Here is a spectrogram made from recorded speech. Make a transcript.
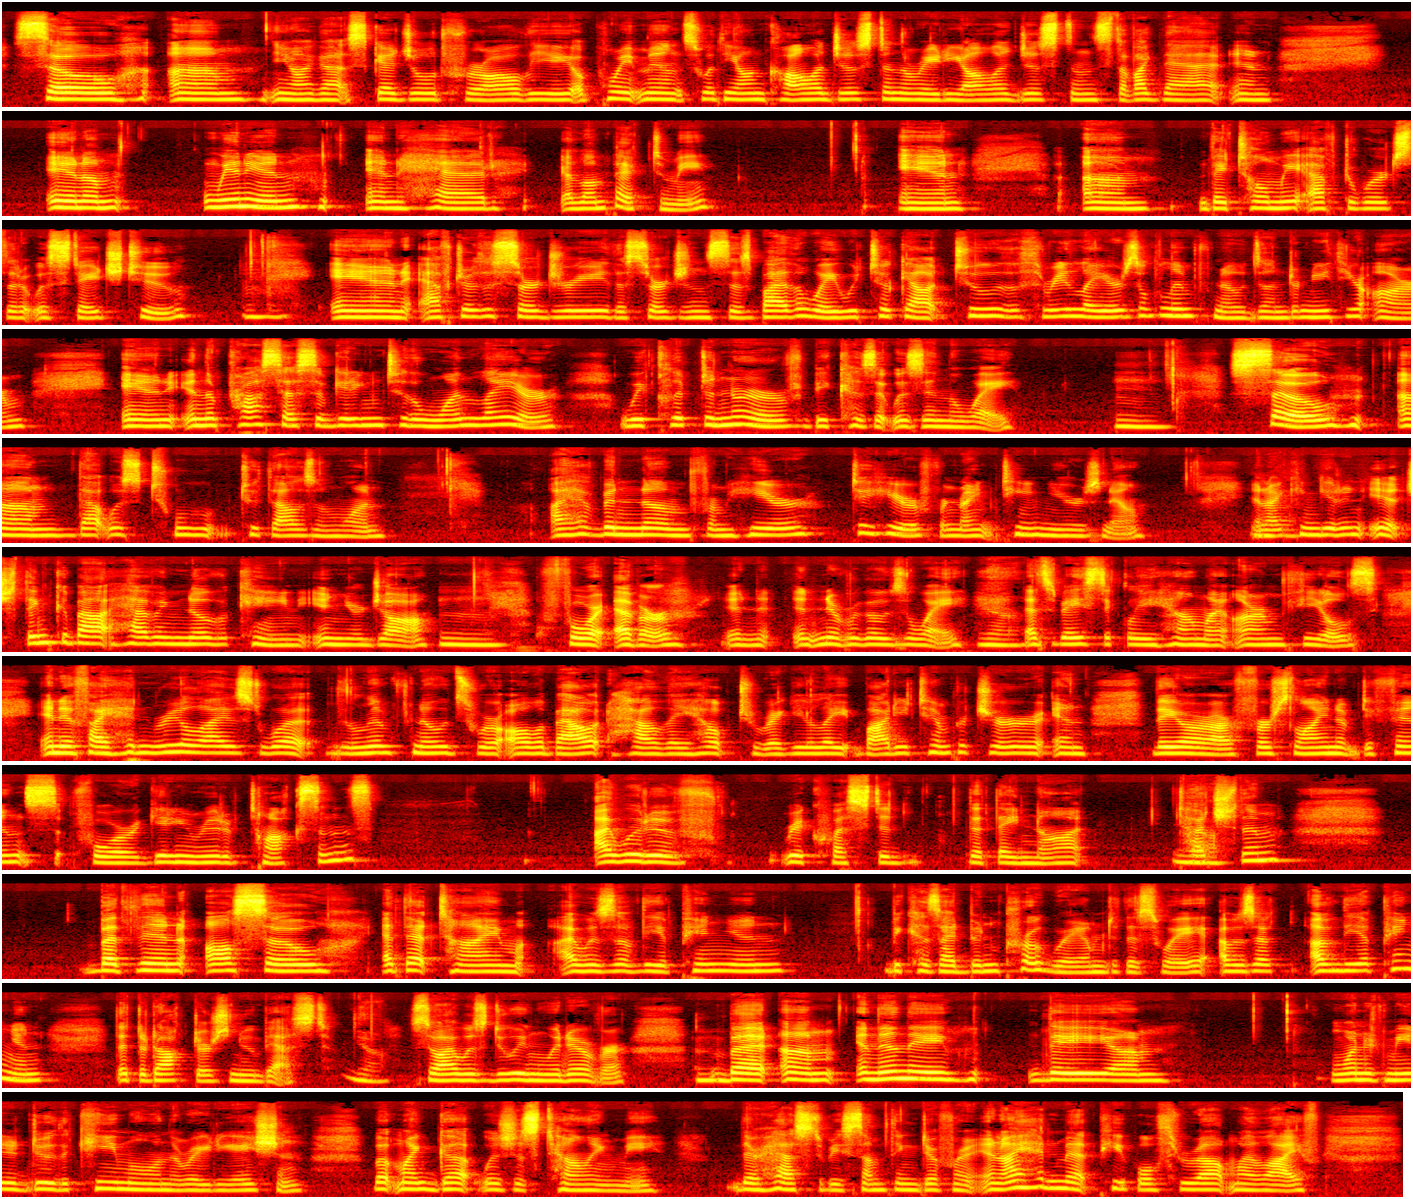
So, um, you know, I got scheduled for all the appointments with the oncologist and the radiologist and stuff like that, and and um, went in and had a lumpectomy, and um, they told me afterwards that it was stage 2 Mhm. And after the surgery, the surgeon says, By the way, we took out two of the three layers of lymph nodes underneath your arm. And in the process of getting to the one layer, we clipped a nerve because it was in the way. Mm. So um, that was two, 2001. I have been numb from here to here for 19 years now. And I can get an itch. Think about having Novocaine in your jaw Mm. forever and it never goes away. Yeah. That's basically how my arm feels. And if I hadn't realized what the lymph nodes were all about, how they help to regulate body temperature, and they are our first line of defense for getting rid of toxins, I would have requested that they not Yeah. touch them. But then also at that time, I was of the opinion, because I'd been programmed this way, I was of, of the opinion that the doctors knew best. Yeah. So I was doing whatever. Mhm. But, um, and then they, they, um, wanted me to do the chemo and the radiation, but my gut was just telling me there has to be something different. And I had met people throughout my life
